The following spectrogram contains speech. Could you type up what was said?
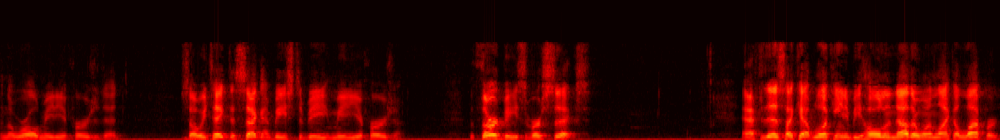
in the world, Media Persia did. So we take the second beast to be Media Persia. The third beast, verse 6. After this I kept looking, and behold another one like a leopard,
